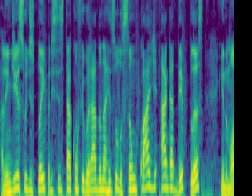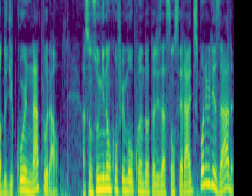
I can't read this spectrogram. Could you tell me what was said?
Além disso, o display precisa estar configurado na resolução Quad HD Plus e no modo de cor natural. A Samsung não confirmou quando a atualização será disponibilizada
